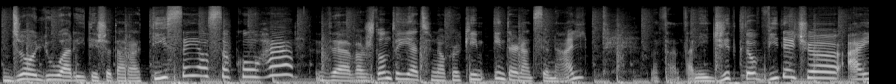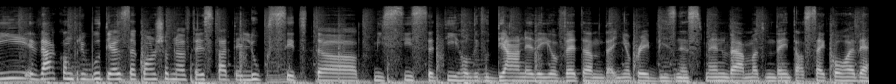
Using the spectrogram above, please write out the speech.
Jho Low arriti që të arratisej asokohe, dhe vazhdon të jetë në kërkim internacional. Domethënë, tani gjithë këto vite që ai dha kontribut të jashtëzakonshëm në festat e luksit të miqësisë së tij hollywoodiane dhe jo vetëm dhe një prej biznesmenëve më të mëdhenj të asaj kohe dhe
